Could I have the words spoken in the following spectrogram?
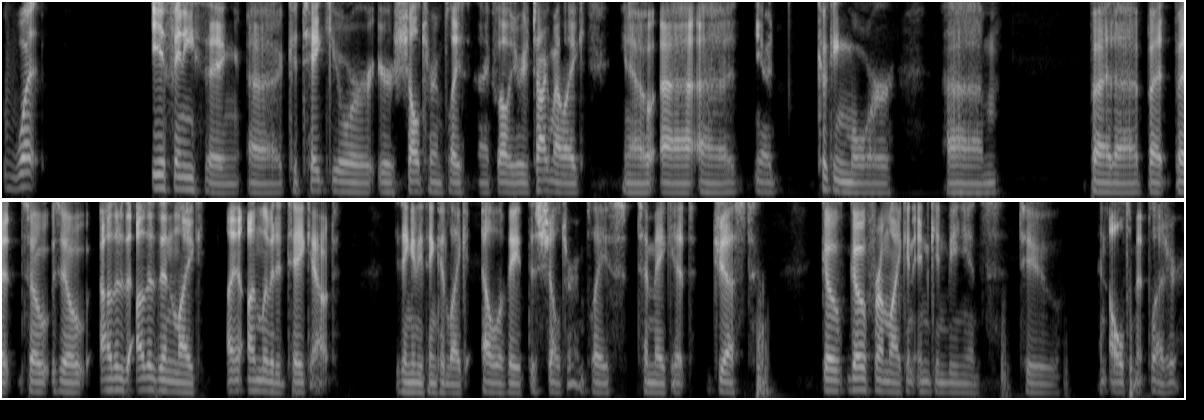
what if anything, uh, could take your your shelter in place to the next level. You're talking about like you know uh, uh, you know cooking more, um, but uh, but but so so other th- other than like un- unlimited takeout, do you think anything could like elevate the shelter in place to make it just go go from like an inconvenience to an ultimate pleasure?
